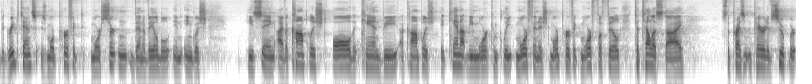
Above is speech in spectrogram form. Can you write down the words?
The Greek tense is more perfect, more certain than available in English. He's saying, I've accomplished all that can be accomplished. It cannot be more complete, more finished, more perfect, more fulfilled. Tetelestai. It's the present imperative super,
